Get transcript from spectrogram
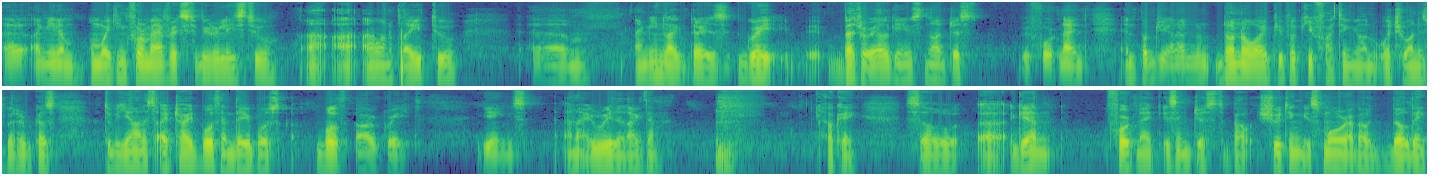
Uh, I mean I'm I'm waiting for Mavericks to be released too. Uh, I I want to play it too. Um, I mean like there's great battle royale games, not just Fortnite and PUBG, and I don't, don't know why people keep fighting on which one is better because to be honest, I tried both and they both both are great games, and I really like them. okay, so uh, again, Fortnite isn't just about shooting; it's more about building.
